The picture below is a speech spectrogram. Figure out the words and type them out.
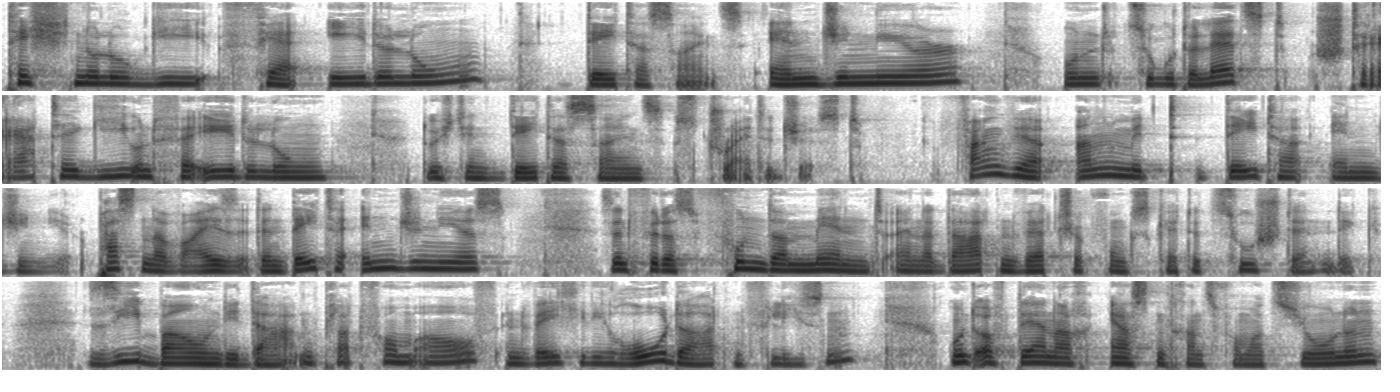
Technologieveredelung, Data Science Engineer und zu guter Letzt Strategie und Veredelung durch den Data Science Strategist. Fangen wir an mit Data Engineer. Passenderweise, denn Data Engineers sind für das Fundament einer Datenwertschöpfungskette zuständig. Sie bauen die Datenplattform auf, in welche die Rohdaten fließen und auf der nach ersten Transformationen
